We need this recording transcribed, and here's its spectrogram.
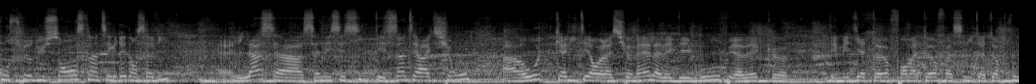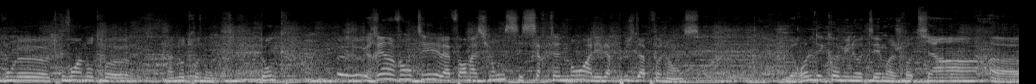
construire du sens, l'intégrer dans sa vie, là, ça, nécessite des interactions à haute qualité relationnelle avec des groupes et avec des médiateurs, formateurs, facilitateurs. Trouvons un autre, nom. Donc, euh, réinventer la formation, c'est certainement aller vers plus d'apprenance. Le rôle des communautés, moi je retiens euh,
